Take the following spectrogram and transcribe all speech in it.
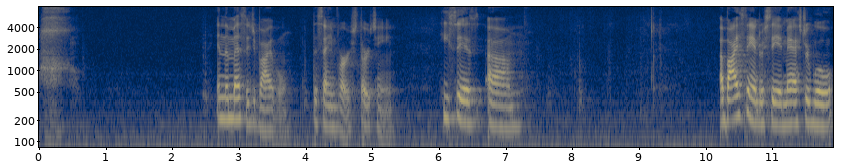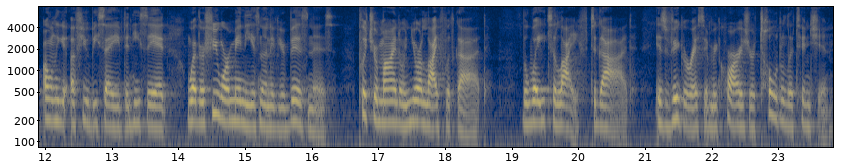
In the Message Bible, the same verse, 13, he says, um, a bystander said, Master, will only a few be saved? And he said, Whether few or many is none of your business. Put your mind on your life with God. The way to life, to God, is vigorous and requires your total attention.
